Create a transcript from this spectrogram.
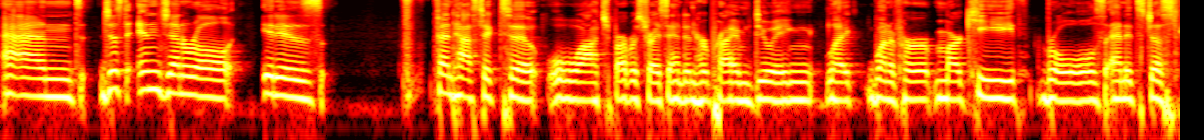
And just in general, it is fantastic to watch Barbra Streisand in her prime doing like one of her marquee roles. And it's just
